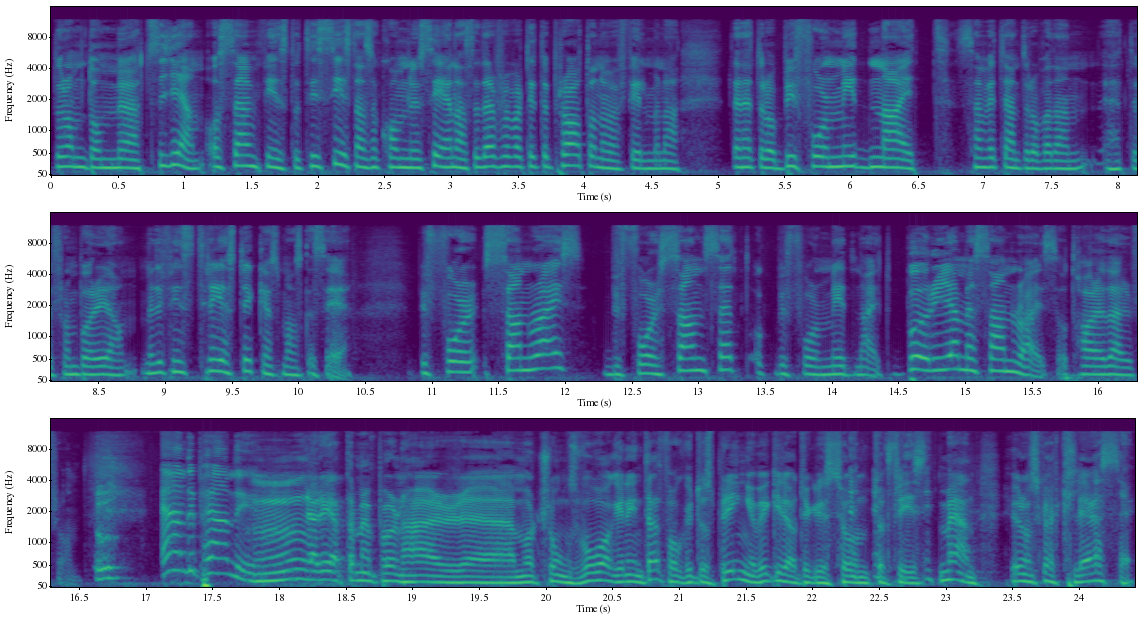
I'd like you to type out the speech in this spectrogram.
då de, de möts igen. Och sen finns det till sist den som kom nu senast, det är därför har varit lite prat om de här filmerna. Den heter då Before Midnight. Sen vet jag inte då vad den hette från början. Men det finns tre stycken som man ska se. Before Sunrise, Before Sunset och Before Midnight. Börja med Sunrise och ta det därifrån. Andy Pandy. Mm, jag retar mig på den här eh, motionsvågen. Inte att folk är ute och springer, vilket jag tycker är sunt och friskt, men hur de ska klä sig.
